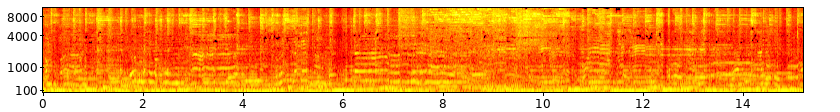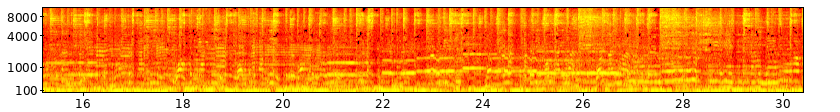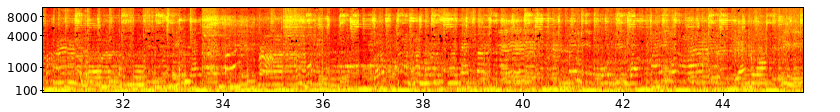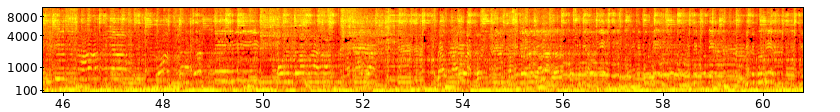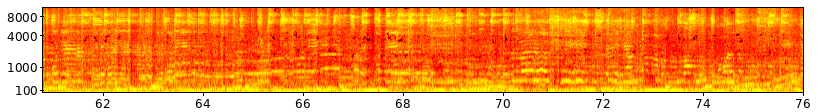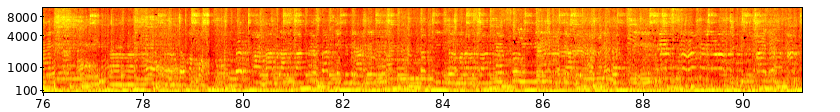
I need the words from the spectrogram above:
I'm fine. buat Taiwan ini putih, ini putih, ini putih. buat Taiwan Mimi Pudin Mimi Pudin Mimi I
